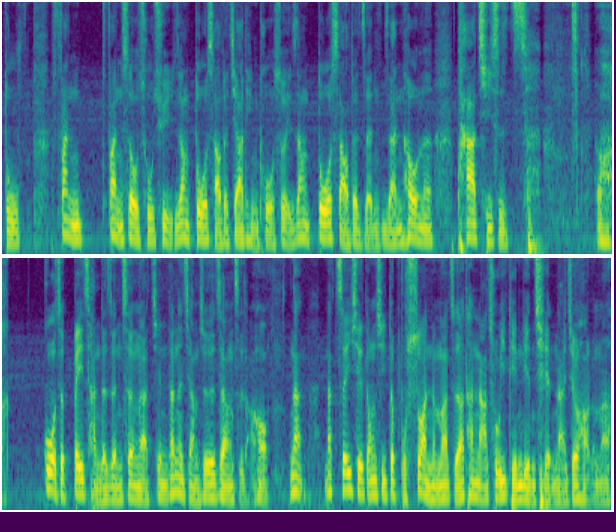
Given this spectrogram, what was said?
毒贩贩售出去，让多少的家庭破碎，让多少的人，然后呢，他其实 啊。过着悲惨的人生啊，简单的讲就是这样子的哈。那那这些东西都不算了吗？只要他拿出一点点钱来就好了吗？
